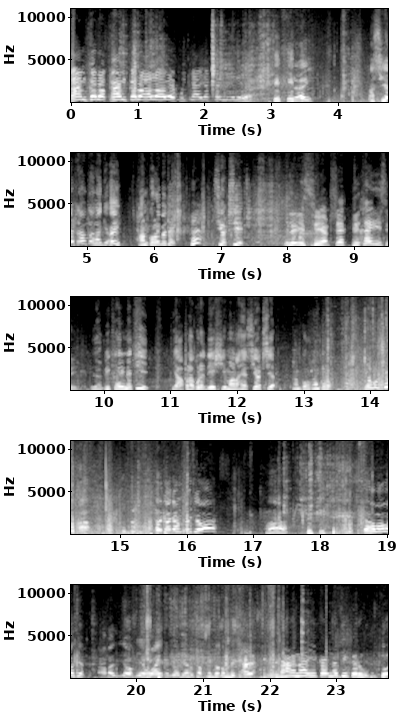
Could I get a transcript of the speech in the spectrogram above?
કામ કરો કામ કરો હાલો હવે. પૂછ્યા એક નહીં રે આ શેઠ આવતા લાગે. એ કામ કરો એ બધા. શેઠ છે. એટલે એ શેઠ છે ભિખારી છે? એ ભિખારી નથી. એ આપણા ઘોડે દેશી માણસ હે શેઠ છે. કામ કરો કામ કરો. એવું છે? હા. કા કામ કરજો હા. આવો આવો આ બાજુ જાઓ. બેહો આ એક જો બેનું સપનું દો તમને. ના ના એ કાંઈ નથી કરવું તો?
